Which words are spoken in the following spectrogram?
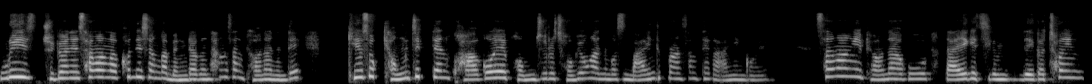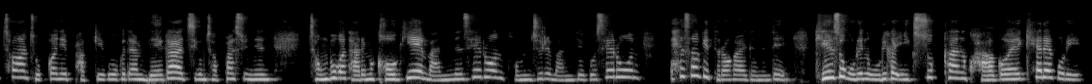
우리 주변의 상황과 컨디션과 맥락은 항상 변하는데 계속 경직된 과거의 범주를 적용하는 것은 마인드풀한 상태가 아닌 거예요. 상황이 변하고 나에게 지금 내가 처인, 처한 조건이 바뀌고 그다음 내가 지금 접할 수 있는 정보가 다르면 거기에 맞는 새로운 범주를 만들고 새로운 해석이 들어가야 되는데 계속 우리는 우리가 익숙한 과거의 캐레고리,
